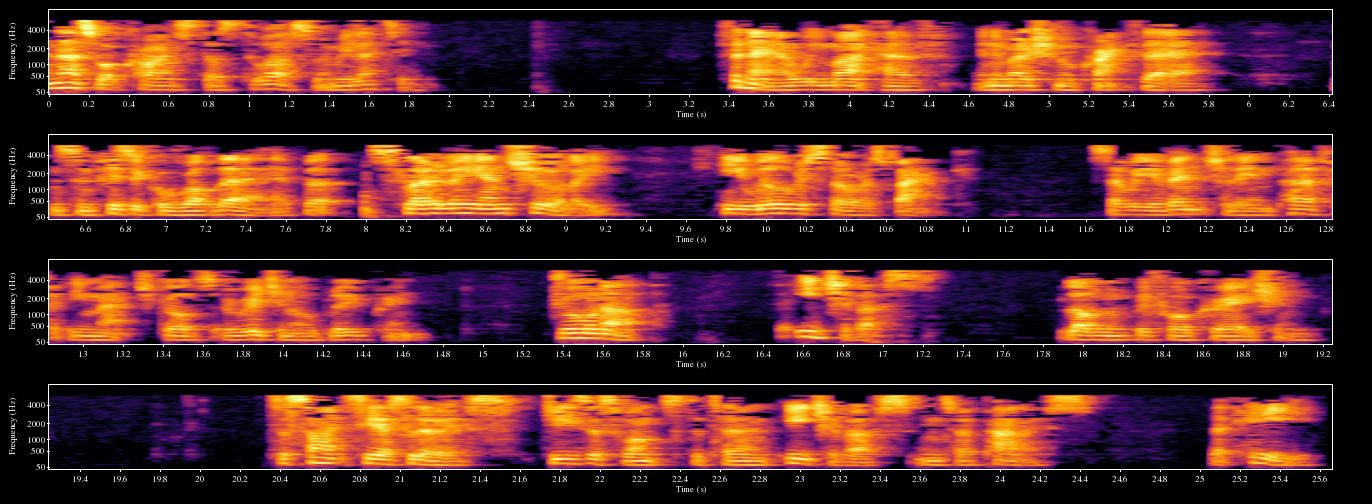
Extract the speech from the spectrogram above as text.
And that's what Christ does to us when we let him. For now, we might have an emotional crack there and some physical rot there, but slowly and surely, he will restore us back. So we eventually and perfectly match God's original blueprint, drawn up for each of us long before creation. To cite C.S. Lewis, Jesus wants to turn each of us into a palace that he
